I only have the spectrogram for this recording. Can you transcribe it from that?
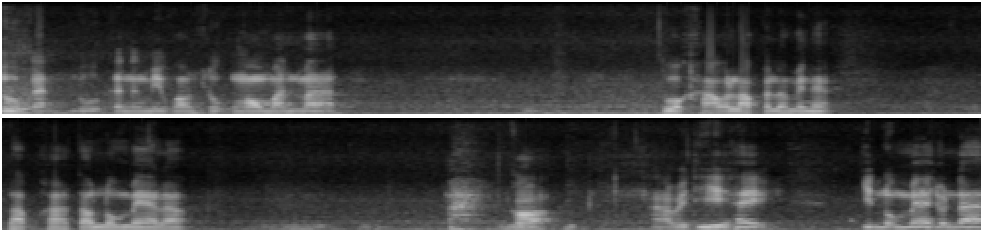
ดูกันดูกันยังมีความสุขเมามันมาก ตัวขาวหลับไปแล้วไหมเนี่ยหลับคาเต้านมแม่แล้วก็ หาวิธีให้กินนมแม่จนได้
